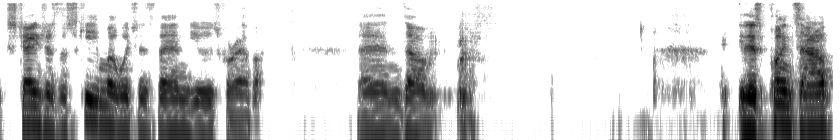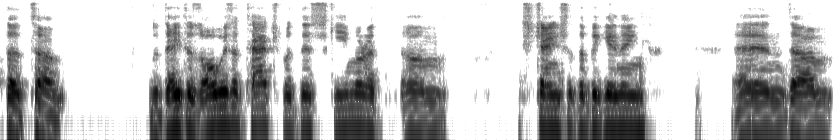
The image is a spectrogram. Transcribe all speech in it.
exchanges the schema, which is then used forever. And um, this points out that um, the data is always attached with this schema um, at the beginning. And um,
